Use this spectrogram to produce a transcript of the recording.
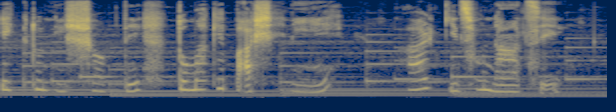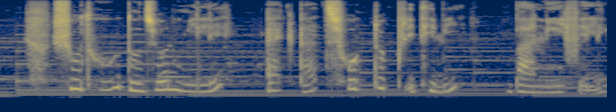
একটু নিঃশব্দে তোমাকে পাশে নিয়ে আর কিছু না আছে। শুধু দুজন মিলে একটা ছোট্ট পৃথিবী বানিয়ে ফেলি।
